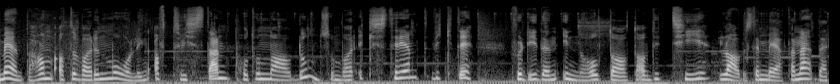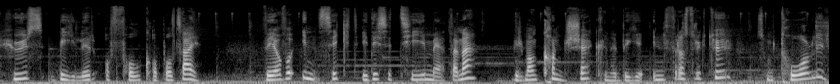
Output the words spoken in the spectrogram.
mente han at det var en måling av twisteren på tornadoen som var ekstremt viktig, fordi den inneholdt data av de ti laveste meterne der hus, biler og folk oppholdt seg. Ved å få innsikt i disse ti meterne vil man kanskje kunne bygge infrastruktur som tåler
